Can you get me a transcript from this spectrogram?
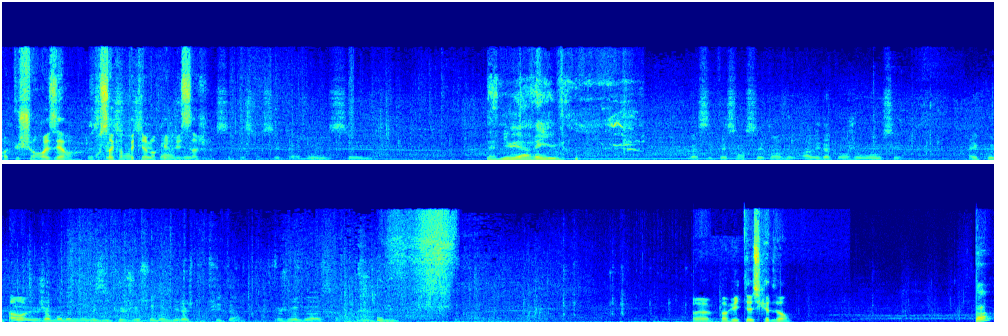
Ah, puis je suis en réserve. C'est pour ça qu'en fait il y a marqué le message. C'était censé être en zone safe. La nuit arrive. Là c'était censé être en zone... Ah oui d'accord, je vois où c'est. Ah, écoute, Ah ouais. euh, j'abandonne mon véhicule, je saute dans le village tout de suite. Hein. Moi je me gosse. Hein. Euh, pas vite, t'as vu ce qu'il y a devant Quoi?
